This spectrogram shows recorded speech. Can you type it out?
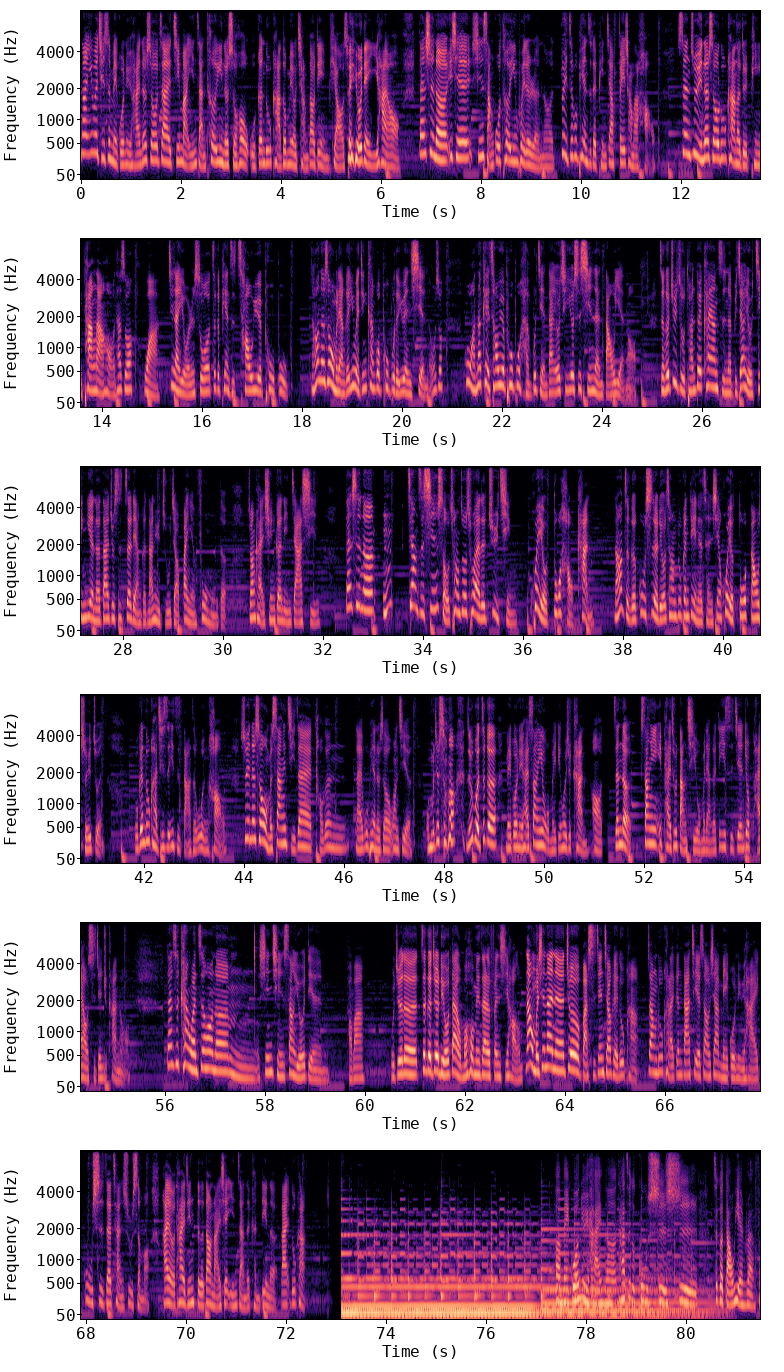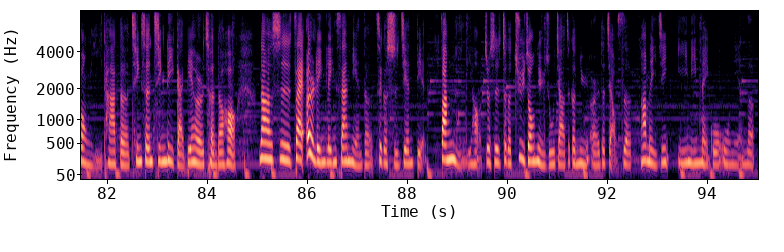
那因为其实《美国女孩》那时候在金马影展特映的时候，我跟卢卡都没有抢到电影票，所以有点遗憾哦。但是呢，一些欣赏过特映会的人呢，对这部片子的评价非常的好，甚至于那时候卢卡呢就乒乓啦吼，他说：“哇，竟然有人说这个片子超越《瀑布》。”然后那时候我们两个因为已经看过《瀑布》的院线了，我说。哇，那可以超越瀑布很不简单，尤其又是新人导演哦。整个剧组团队看样子呢，比较有经验的，大概就是这两个男女主角扮演父母的庄凯欣跟林嘉欣。但是呢，嗯，这样子新手创作出来的剧情会有多好看？然后整个故事的流畅度跟电影的呈现会有多高水准？我跟卢卡其实一直打着问号。所以那时候我们上一集在讨论哪一部片的时候，忘记了。我们就说，如果这个美国女孩上映，我们一定会去看哦。真的上映一排出档期，我们两个第一时间就排好时间去看哦。但是看完之后呢，嗯，心情上有一点好吧。我觉得这个就留待我们后面再来分析好了。那我们现在呢，就把时间交给卢卡，让卢卡来跟大家介绍一下美国女孩故事在阐述什么，还有她已经得到哪一些影展的肯定了。来，卢卡。呃，美国女孩呢，她这个故事是这个导演阮凤仪她的亲身经历改编而成的哈。那是在二零零三年的这个时间点，方怡哈，就是这个剧中女主角这个女儿的角色，他们已经移民美国五年了。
